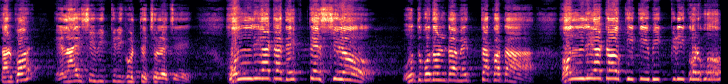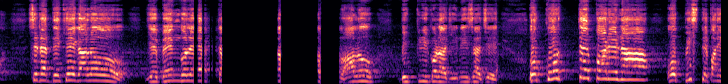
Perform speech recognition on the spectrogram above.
তারপর এলআইসি বিক্রি করতে চলেছে। হলদিয়াটা দেখতে এসছিল, উদ্বোধনটা মিথ্যা কথা। হলদিয়াটাও কি কি বিক্রি করব সেটা দেখে গেল যে বেঙ্গলে একটা ভালো বিক্রি করা জিনিস আছে। ও করতে পারে না, ও বিচতে পারে,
